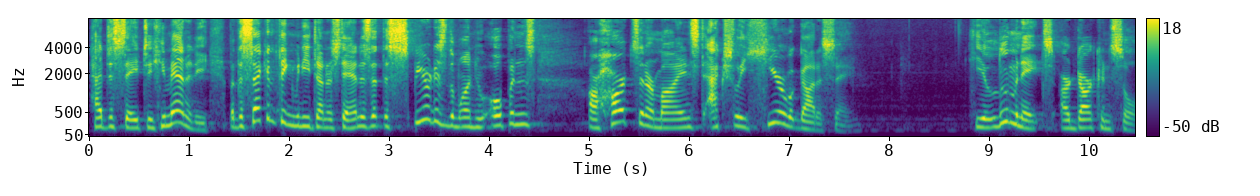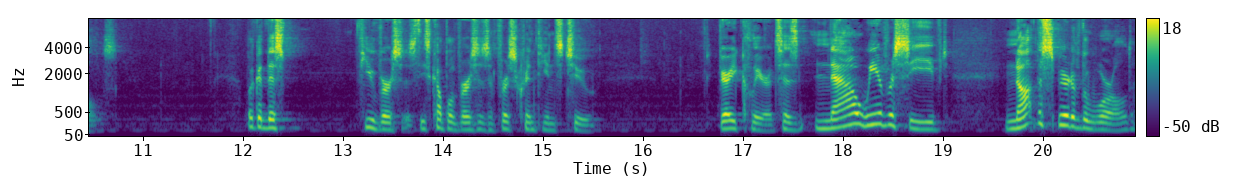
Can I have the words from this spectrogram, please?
had to say to humanity. But the second thing we need to understand is that the Spirit is the one who opens our hearts and our minds to actually hear what God is saying. He illuminates our darkened souls. Look at this few verses, these couple of verses in 1 Corinthians 2 very clear. It says, Now we have received not the Spirit of the world,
